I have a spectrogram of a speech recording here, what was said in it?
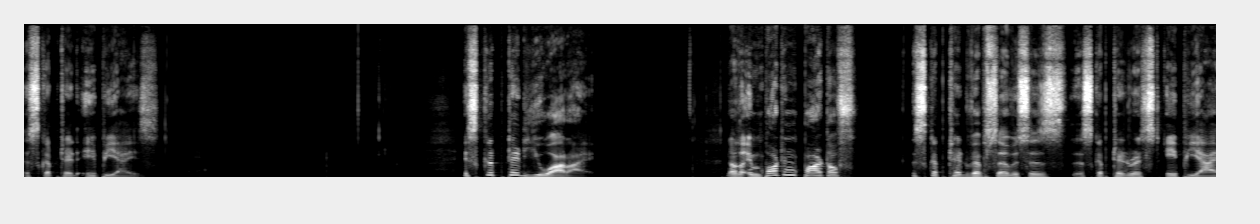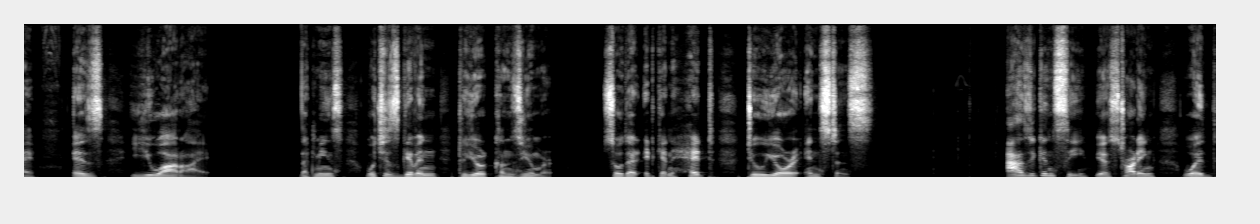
scripted APIs. Scripted URI. Now the important part of scripted web services, scripted REST API is URI. That means which is given to your consumer so that it can hit to your instance. As you can see, we are starting with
